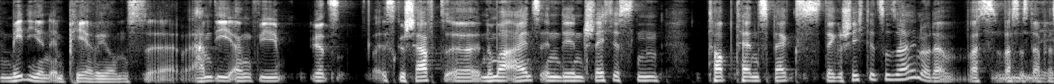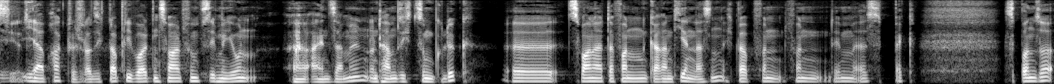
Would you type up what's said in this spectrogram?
Medienimperiums. Äh, haben die irgendwie jetzt ist geschafft, äh, Nummer eins in den schlechtesten Top 10 Specs der Geschichte zu sein? Oder was, was ist da passiert? Ja, praktisch. Also ich glaube, die wollten 250 Millionen äh, einsammeln und haben sich zum Glück äh, 200 davon garantieren lassen. Ich glaube, von, von dem äh, Spec-Sponsor.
